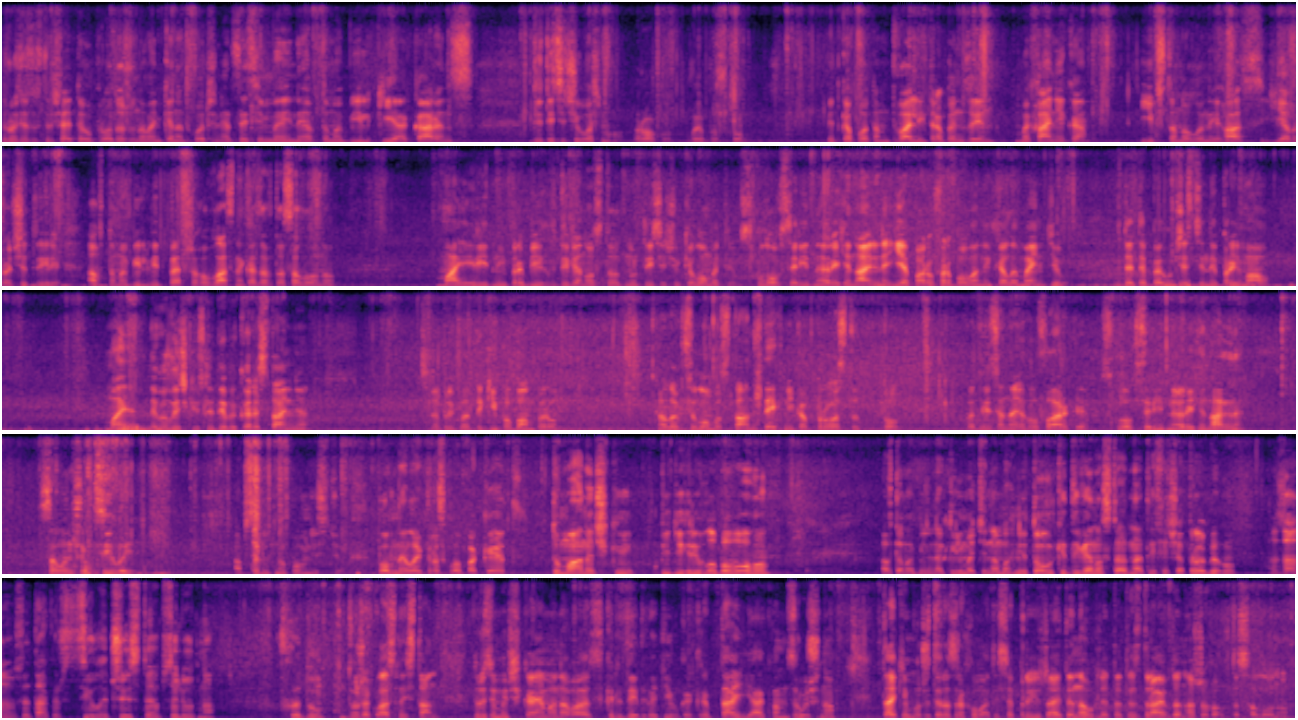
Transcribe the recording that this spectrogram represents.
Друзі, зустрічайте у продажу новеньке надходження. Це сімейний автомобіль Kia Carens 2008 року випуску. Під капотом 2 літра бензин, механіка і встановлений газ Євро 4. Автомобіль від першого власника з автосалону має рідний пробіг в 91 тисячу кілометрів. Скло все рідне оригінальне, є пару фарбованих елементів. В ДТП участі не приймав. Має невеличкі сліди використання. Наприклад, такі по бамперу. Але в цілому стан техніка просто топ. Подивіться на його фарки, скло все рідне оригінальне, салончик цілий, абсолютно повністю. Повний електросклопакет, туманочки, підігрів лобового. Автомобіль на кліматі, на магнітолки, 91 тисяча пробігу. Ззаду все також ціле чисте абсолютно. В ходу дуже класний стан. Друзі, ми чекаємо на вас. Кредит, готівка, крипта. Як вам зручно, так і можете розрахуватися. Приїжджайте на огляд та тест-драйв до нашого автосалону.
